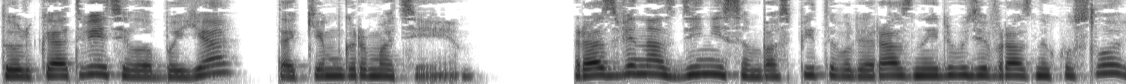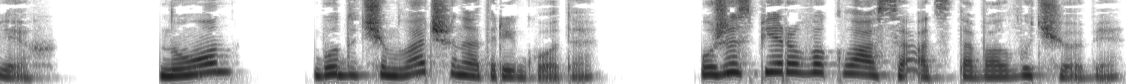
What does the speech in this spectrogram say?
Только ответила бы я таким грамотеем. Разве нас с Денисом воспитывали разные люди в разных условиях? Но он, будучи младше на три года, уже с первого класса отставал в учебе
